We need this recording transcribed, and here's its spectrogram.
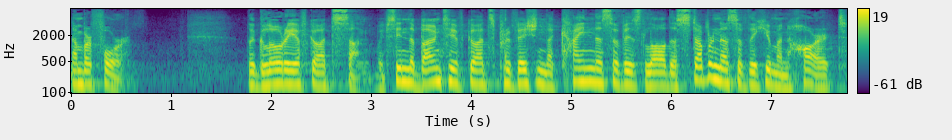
Number four, the glory of God's Son. We've seen the bounty of God's provision, the kindness of his law, the stubbornness of the human heart.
